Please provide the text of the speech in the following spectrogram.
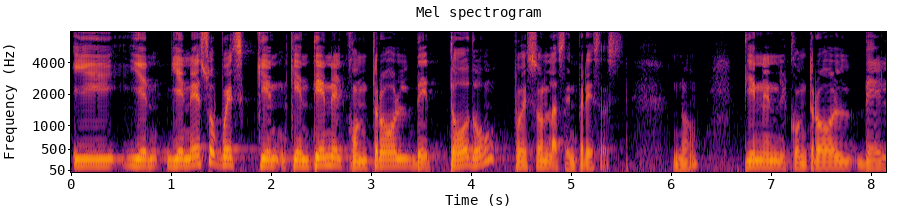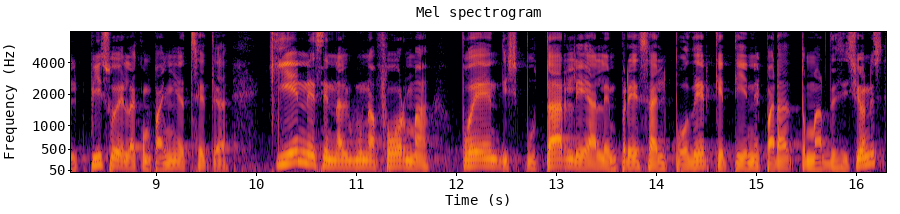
y, en, y, en, eso, pues, quien, quien tiene el control de todo, pues son las empresas, ¿no? Tienen el control del piso de la compañía, etcétera. Quienes en alguna forma pueden disputarle a la empresa el poder que tiene para tomar decisiones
